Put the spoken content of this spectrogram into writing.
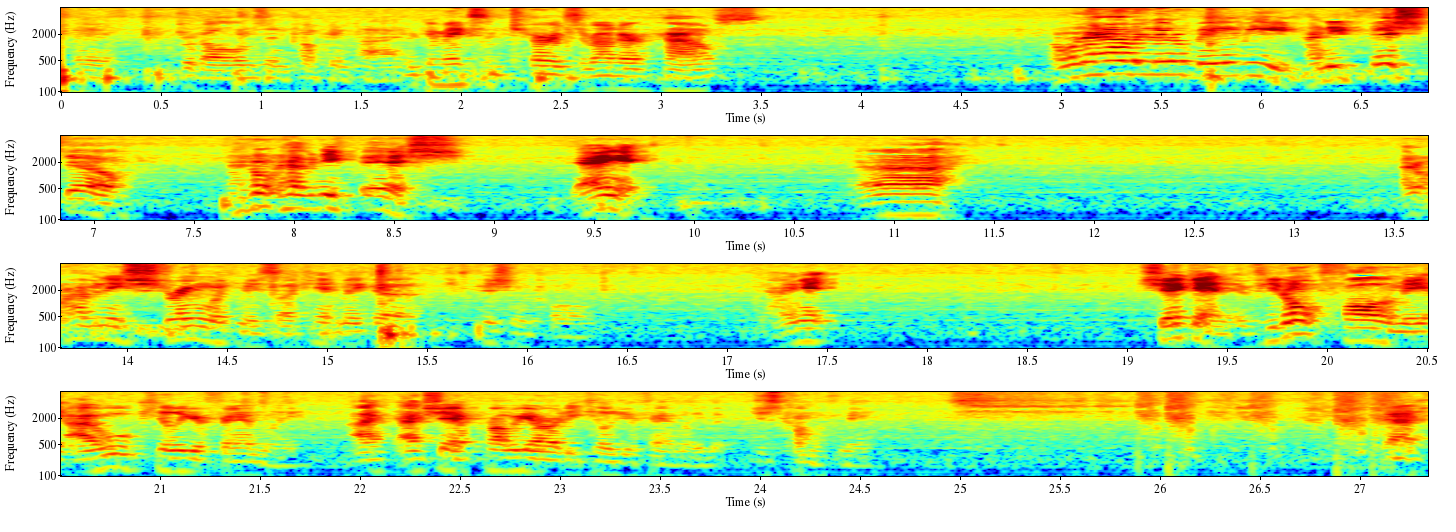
Uh, for golems and pumpkin pie. We can make some turrets around our house. I want to have a little baby. I need fish though. I don't have any fish. Dang it. Uh, I don't have any string with me, so I can't make a fishing pole. Dang it. Chicken, if you don't follow me, I will kill your family. I actually, I probably already killed your family, but just come with me. That's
